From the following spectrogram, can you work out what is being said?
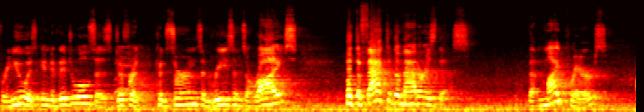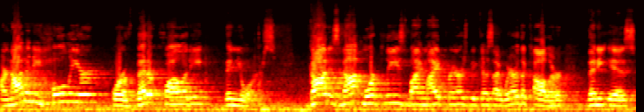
for you as individuals as different concerns and reasons arise. But the fact of the matter is this that my prayers are not any holier or of better quality than yours. God is not more pleased by my prayers because I wear the collar than He is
